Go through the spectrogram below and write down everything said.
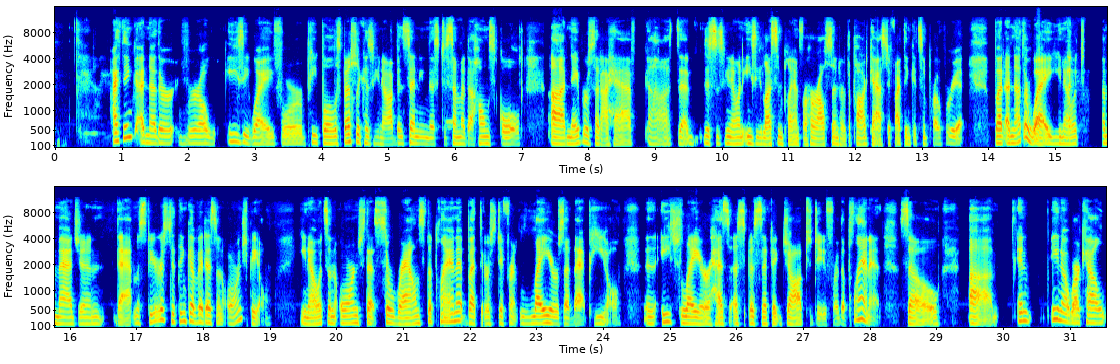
I think another real easy way for people, especially because you know I've been sending this to some of the homeschooled uh, neighbors that I have. Uh, that this is you know an easy lesson plan for her. I'll send her the podcast if I think it's appropriate. But another way, you know, to imagine the atmosphere is to think of it as an orange peel. You know, it's an orange that surrounds the planet, but there's different layers of that peel, and each layer has a specific job to do for the planet. So, um, and you know, Raquel,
